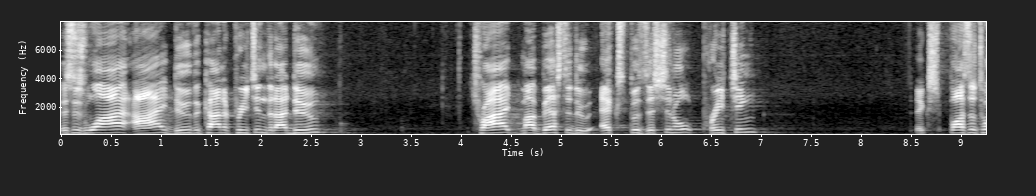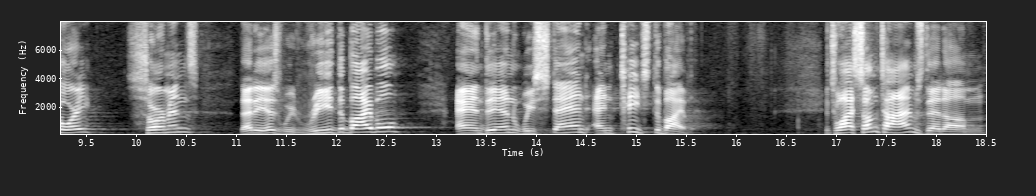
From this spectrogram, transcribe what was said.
This is why I do the kind of preaching that I do. Tried my best to do expositional preaching, expository sermons. That is, we read the Bible and then we stand and teach the Bible. It's why sometimes that um,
